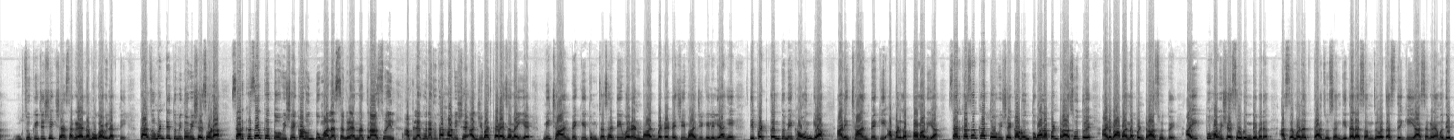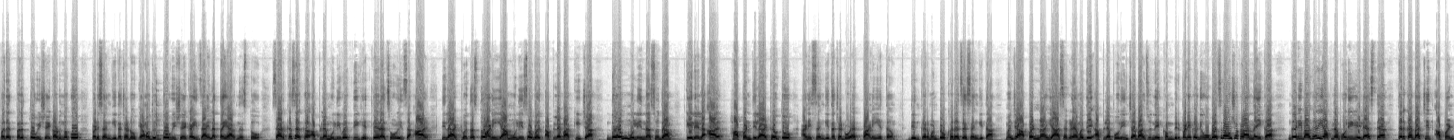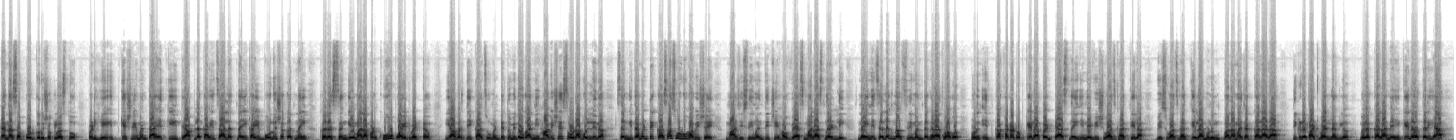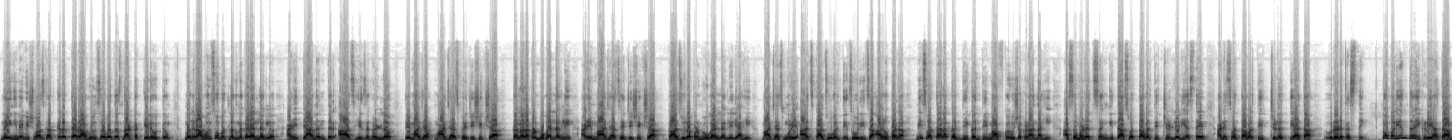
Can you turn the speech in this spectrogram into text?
चुकीची शिक्षा सगळ्यांना भोगावी लागते. काजू म्हणते तुम्ही तो विषय सोडा. सारखं सारखं तो विषय काढून तुम्हाला सगळ्यांना त्रास होईल. आपल्या घरात आता हा विषय अजिबात काढायचा नाहीये. मी छानपैकी तुमच्यासाठी वरण भात बटाट्याची भाजी केलेली आहे. ती पटकन तुम्ही खाऊन घ्या आणि छानपैकी आपण गप्पा मारूया. सारखा सारखा तो विषय काढून तुम्हाला पण त्रास होतोय आणि बाबांना पण त्रास होतोय. आई तू हा विषय सोडून दे बरं. असं म्हणत काजू संगीताला समजवत असते की या सगळ्यामध्ये परत परत तो विषय काढू नको पण संगीताच्या डोक्यामधून तो विषय काही जायला तयार नसतो. सारखं सारखं आपल्या मुलीवरती घेतलेला चोळीचा आळ तिला आठवत असतो आणि या मुलीसोबत आपल्या बाकीच्या दोन मुलींना सुद्धा केलेला आळ हा पण तिला आठवतो आणि संगीताच्या डोळ्यात पाणी येतं. दिनकर म्हणतो खरंच आहे संगीता. म्हणजे आपण ना या सगळ्यामध्ये आपल्या पोरींच्या बाजूने खंबीरपणे कधी उभंच राहू शकणार नाही का? गरीबाघरी आपल्या पोरी गेल्या असत्या तर कदाचित आपण त्यांना सपोर्ट करू शकलो असतो. पण हे इतके श्रीमंत आहेत की इथे आपलं काही चालत नाही काही बोलू शकत नाही. खरंच संगे मला पण खूप वाईट वाटतं. यावरती काजू म्हणते तुम्ही दोघांनी हा विषय सोडा बोलले ना. संगीता म्हणते कसा सोडू हा विषय? माझी श्रीमंतीची हव्यास मलाच नडली. नैनीचं लग्न श्रीमंत घरात व्हावं. म्हणून इतका खटाटोप केला पण त्याच नैनीने विश्वासघात केला. विश्वासघात केला म्हणून मला माझ्या कलाला तिकडे पाठवायला लागलं. बरं कलाने हे केलं तर ह्या नैनीने विश्वासघात करत त्या राहुल सोबतच नाटक केलं होतं. मग राहुल सोबत लग्न करायला लागलं आणि त्यानंतर आज हे जे घडलं ते माझ्या माझ्याच ह्याची शिक्षा कलाला पण भोगायला लागली आणि माझ्याच ह्याची शिक्षा काजूला पण भोगायला लागलेली आहे. माझ्याचमुळे आज काजूवरती चोरीचा आरोप आला. मी स्वतःला कधी कधी माफ करू शकणार नाही असं म्हणत संगीता स्वतःवरती चिडलेली असते आणि स्वतःवरती चिडत ती आता रडत असते. तोपर्यंत इकडे आता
